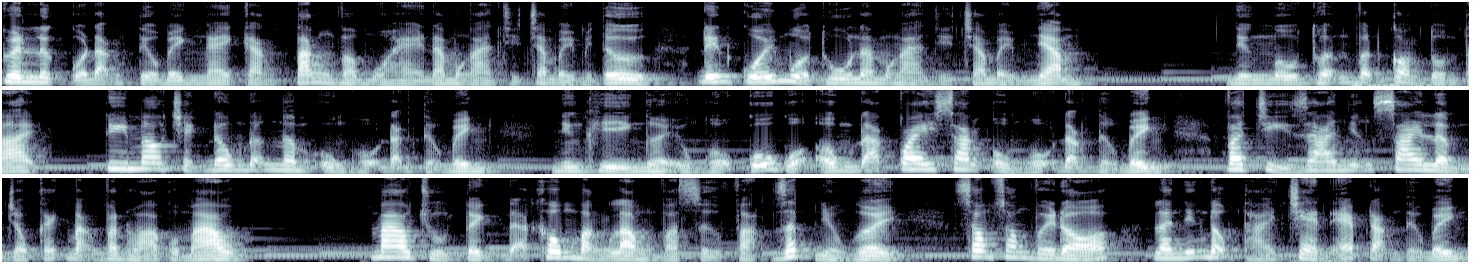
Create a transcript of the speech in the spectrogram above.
quyền lực của Đặng Tiểu Bình ngày càng tăng vào mùa hè năm 1974 đến cuối mùa thu năm 1975. Nhưng mâu thuẫn vẫn còn tồn tại. Tuy Mao Trạch Đông đã ngầm ủng hộ Đặng Tiểu Bình, nhưng khi người ủng hộ cũ của ông đã quay sang ủng hộ Đặng Tiểu Bình và chỉ ra những sai lầm trong cách mạng văn hóa của Mao, Mao Chủ tịch đã không bằng lòng và xử phạt rất nhiều người, song song với đó là những động thái chèn ép Đặng Tiểu Bình.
